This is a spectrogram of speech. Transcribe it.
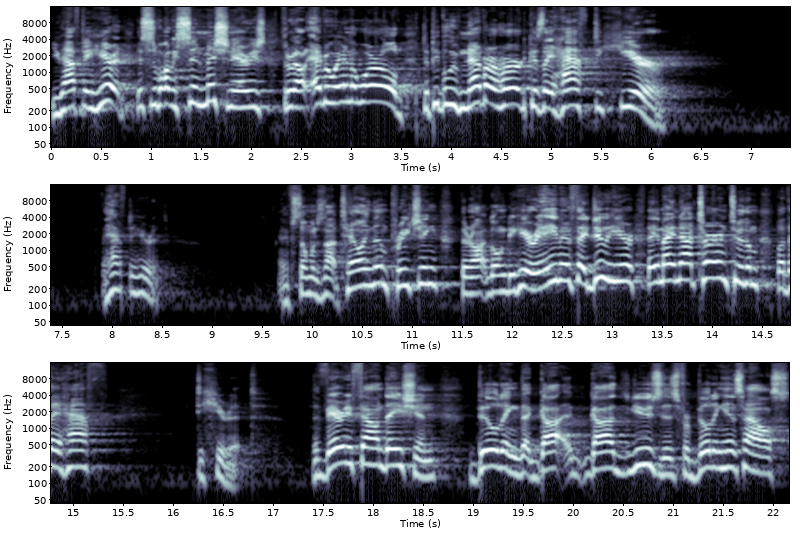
You have to hear it. This is why we send missionaries throughout everywhere in the world to people who've never heard because they have to hear. They have to hear it. And if someone's not telling them, preaching, they're not going to hear. And even if they do hear, they may not turn to them, but they have to hear it. The very foundation building that God, God uses for building his house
